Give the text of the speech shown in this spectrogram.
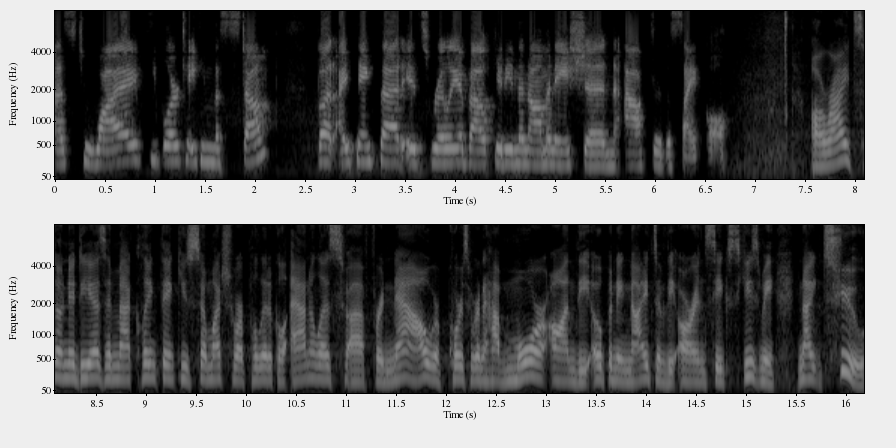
as to why people are taking the stump, but I think that it's really about getting the nomination after the cycle. All right, Sonia Diaz and Matt Klink, thank you so much to our political analysts uh, for now. Of course, we're going to have more on the opening night of the RNC, excuse me, night two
